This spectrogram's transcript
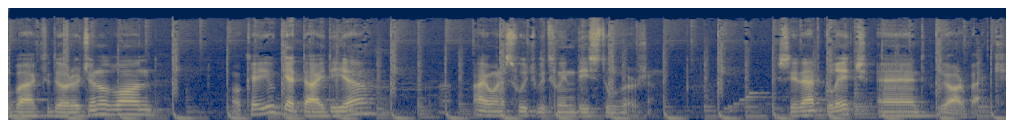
back to the original one. Okay you get the idea. I want to switch between these two versions. See that glitch and we are back.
